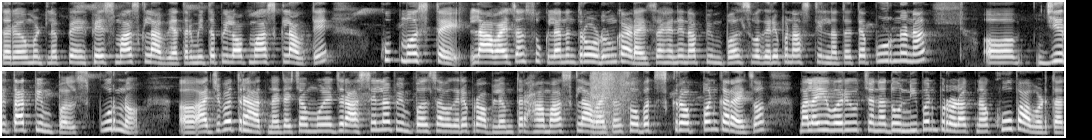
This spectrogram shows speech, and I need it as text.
तर म्हटलं पे फेस मास्क लावूया. तर मी तर पिल ऑफ मास्क लावते. खूप मस्त आहे. लावायचा आणि सुकल्यानंतर ओढून काढायचा. ह्याने ना पिंपल्स वगैरे पण असतील ना तर त्या पूर्ण ना जिरतात पिंपल्स. पूर्ण. अजिबात राहत नाही त्याच्यामुळे जर असेल ना पिंपल्सचा वगैरे प्रॉब्लेम तर हा मास्क लावायचा सोबत स्क्रब पण करायचं मला इव्हर ना दोन्ही पण प्रोडक्ट ना खूप आवडतात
